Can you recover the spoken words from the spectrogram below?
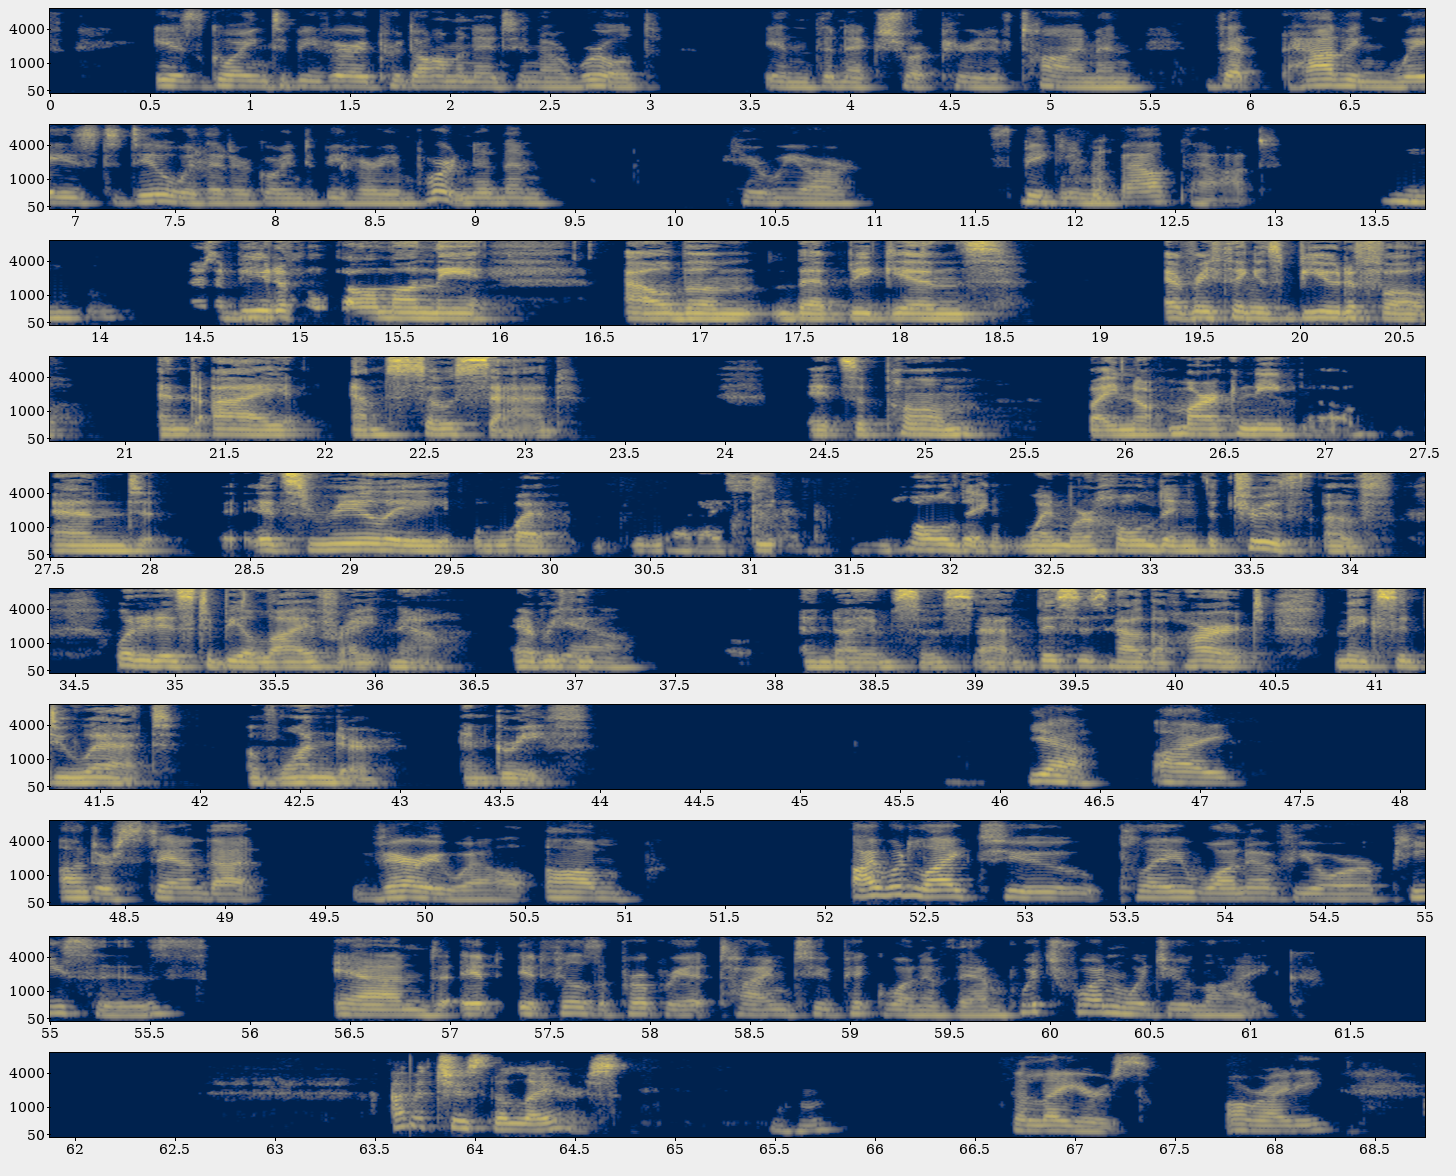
is going to be very predominant in our world in the next short period of time, and that having ways to deal with it are going to be very important. And then here we are speaking mm-hmm. about that. Mm-hmm. There's a beautiful poem on the album that begins Everything is beautiful, and I am so sad. It's a poem by Mark Nepo, and it's really what what I feel holding when we're holding the truth of what it is to be alive right now. Everything Yeah. and I am so sad. This is how the heart makes a duet of wonder and grief. Yeah, I understand that very well. Um, I would like to play one of your pieces, and it it feels appropriate time to pick one of them. Which one would you like? I would choose the layers. Mhm. The layers. All righty.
